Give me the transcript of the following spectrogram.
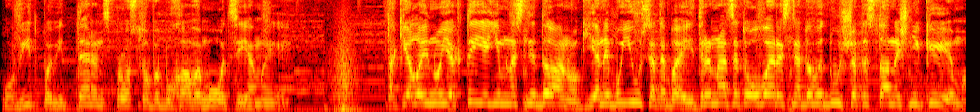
У відповідь Теренс просто вибухав емоціями. Таке лайно, як ти, я їм на сніданок. Я не боюся тебе, і 13 вересня доведу, що ти станеш ніким.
